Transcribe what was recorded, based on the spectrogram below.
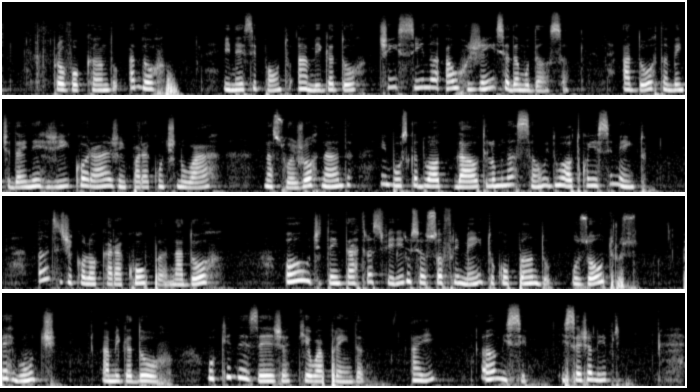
provocando a dor. E nesse ponto, a amiga dor te ensina a urgência da mudança. A dor também te dá energia e coragem para continuar na sua jornada em busca do, da autoiluminação e do autoconhecimento. Antes de colocar a culpa na dor ou de tentar transferir o seu sofrimento culpando os outros, pergunte, amiga dor, o que deseja que eu aprenda? Aí, ame-se e seja livre.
